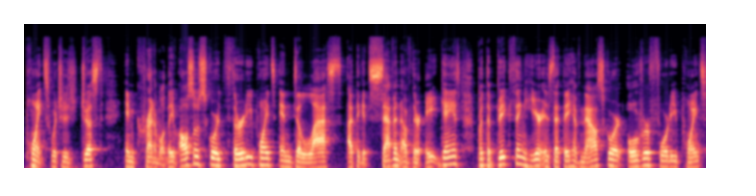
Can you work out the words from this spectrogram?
points, which is just incredible. They've also scored 30 points in the last, I think it's seven of their eight games. But the big thing here is that they have now scored over 40 points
